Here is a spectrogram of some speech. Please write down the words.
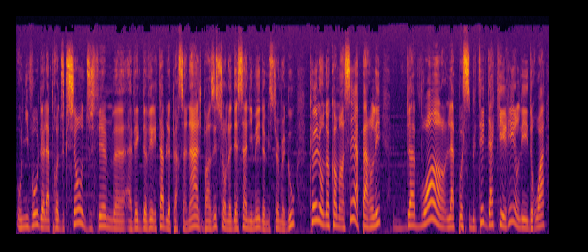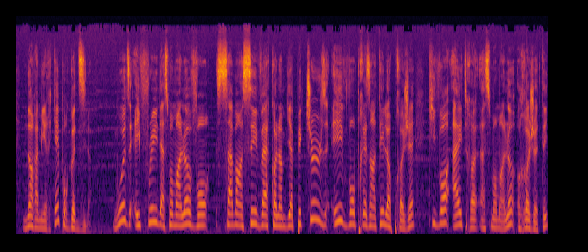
au niveau de la production du film euh, avec de véritables personnages basés sur le dessin animé de Mr. Magoo que l'on a commencé à parler d'avoir la possibilité d'acquérir les droits nord-américains pour Godzilla. Woods et Freed, à ce moment-là, vont s'avancer vers Columbia Pictures et vont présenter leur projet qui va être, à ce moment-là, rejeté.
